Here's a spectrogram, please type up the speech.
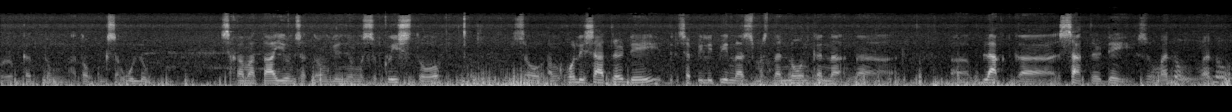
or kadtong ato pagsaulog sa kamatayon sa atong Ginoong Kristo. So ang Holy Saturday sa Pilipinas mas nanon ka na na uh, Black uh, Saturday. So anong anong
